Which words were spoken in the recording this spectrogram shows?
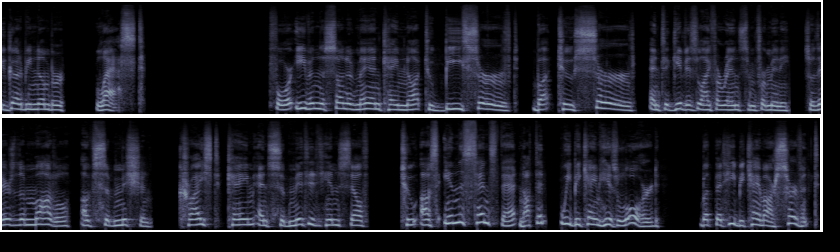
You got to be number last. For even the Son of Man came not to be served, but to serve and to give his life a ransom for many. So there's the model of submission. Christ came and submitted himself to us in the sense that, not that we became his Lord, but that he became our servant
